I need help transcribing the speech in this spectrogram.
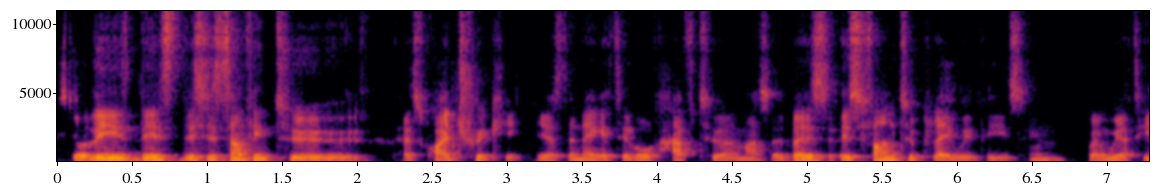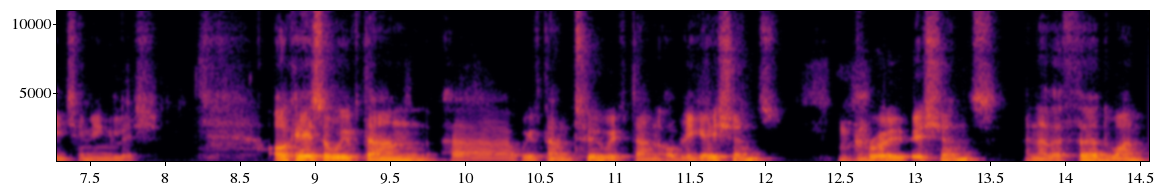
so these, this, this is something to that's quite tricky. Yes, the negative of have to and must, but it's, it's fun to play with these in, when we are teaching English. Okay, so we've done uh, we've done two. We've done obligations, mm-hmm. prohibitions. Another third one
